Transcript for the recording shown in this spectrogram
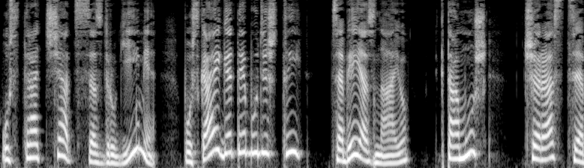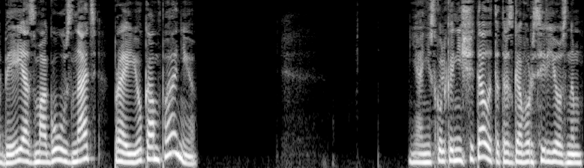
устрачаться с другими, пускай гэты будешь ты, цябе я знаю. К тому ж, через цябе я смогу узнать про ее компанию». Я нисколько не считал этот разговор серьезным.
